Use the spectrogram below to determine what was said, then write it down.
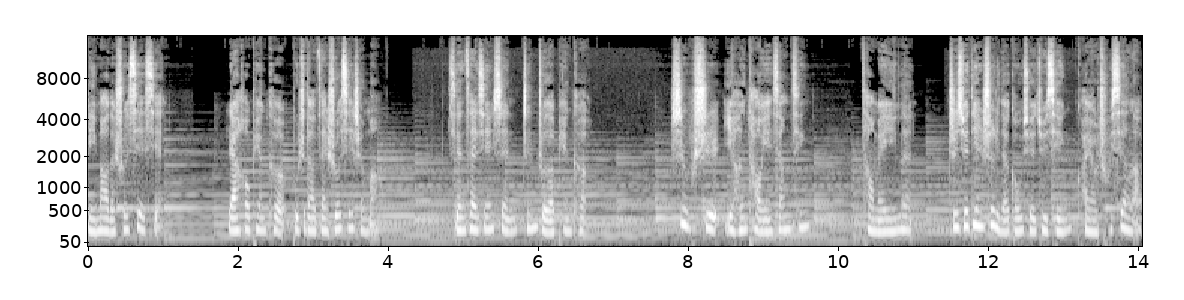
礼貌地说谢谢，然后片刻不知道在说些什么。咸菜先生斟酌了片刻，是不是也很讨厌相亲？草莓一愣，直觉电视里的狗血剧情快要出现了。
